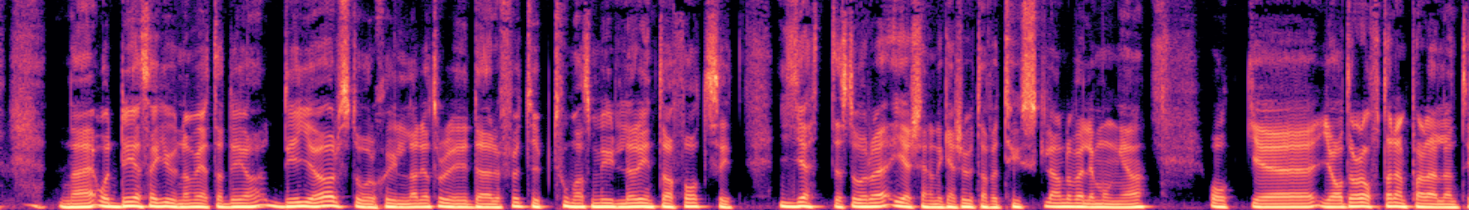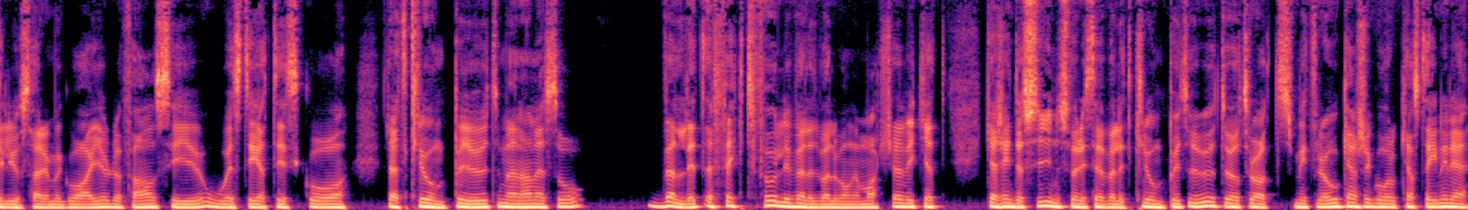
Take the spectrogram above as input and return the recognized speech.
Nej, och det ska gudarna veta, det, det gör stor skillnad. Jag tror det är därför typ Thomas Müller inte har fått sitt jättestora erkännande kanske utanför Tyskland och väldigt många. Och eh, jag drar ofta den parallellen till just Harry Maguire, för han ser ju oestetisk och rätt klumpig ut, men han är så väldigt effektfull i väldigt, väldigt många matcher, vilket kanske inte syns för det ser väldigt klumpigt ut och jag tror att Smith Rowe kanske går att kasta in i det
